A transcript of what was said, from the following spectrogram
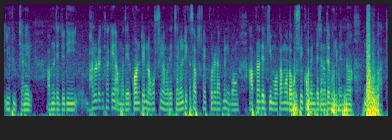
ইউটিউব চ্যানেল। আপনাদের যদি ভালো লেগে থাকে আমাদের কন্টেন্ট অবশ্যই আমাদের চ্যানেলটিকে সাবস্ক্রাইব করে রাখবেন এবং আপনাদের কি মতামত অবশ্যই কমেন্টে জানাতে ভুলবেন না। ধন্যবাদ।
